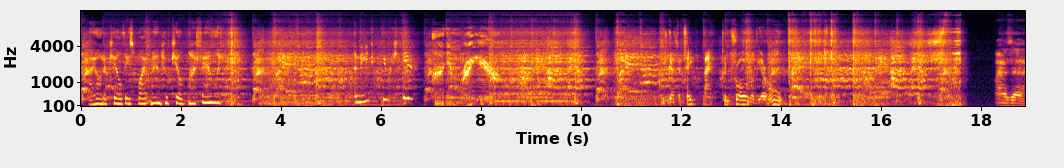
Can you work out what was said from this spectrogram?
I ought to kill these white men who killed my family. I take back control of your home. I was uh,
